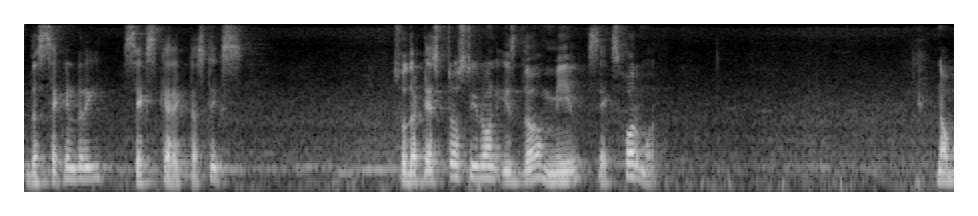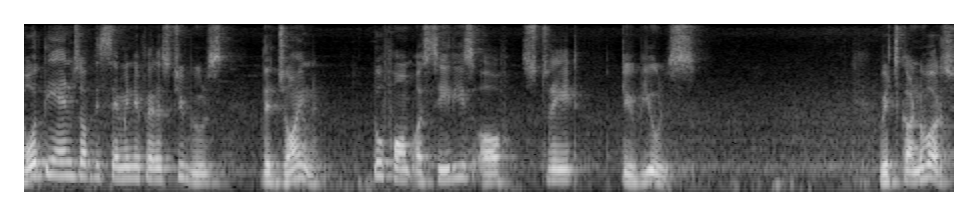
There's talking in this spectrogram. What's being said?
the secondary sex characteristics. So the testosterone is the male sex hormone. Now both the ends of the seminiferous tubules they join to form a series of straight tubules which converge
